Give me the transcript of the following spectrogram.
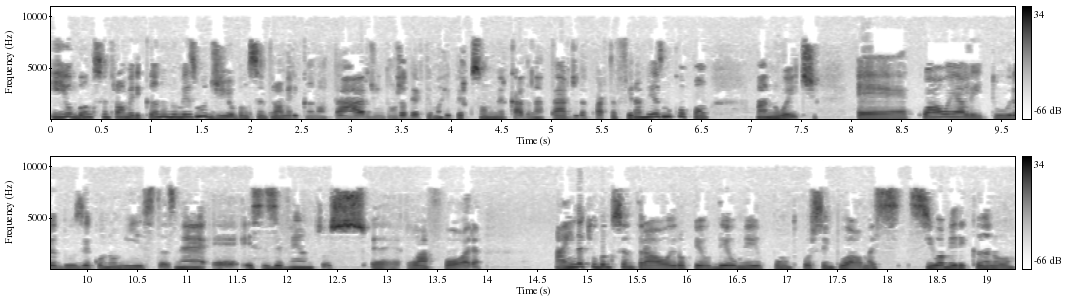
e o Banco Central Americano no mesmo dia. O Banco Central Americano à tarde, então já deve ter uma repercussão no mercado na tarde da quarta-feira mesmo, o Copom à noite. É, qual é a leitura dos economistas, né? É, esses eventos é, lá fora. Ainda que o Banco Central Europeu deu meio ponto percentual, mas se o americano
